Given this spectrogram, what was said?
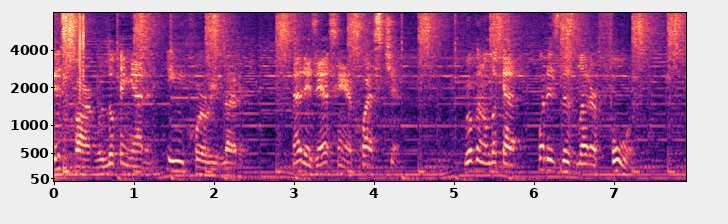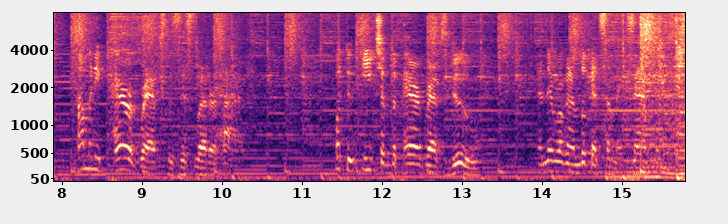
This part, we're looking at an inquiry letter. That is asking a question. We're going to look at what is this letter for? How many paragraphs does this letter have? What do each of the paragraphs do? And then we're going to look at some examples.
